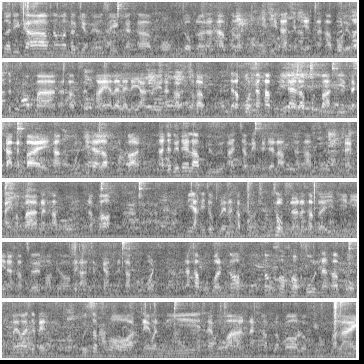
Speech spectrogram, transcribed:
สวัสดีครับน้องวันโตเกียวมิวสิกนะครับผมจบแล้วนะครับสำหรับ EP ที่ 51 นะครับบอกเลยว่าสนุกมากๆนะครับเซอร์ไพรส์อะไรหลายๆอย่างเลยนะครับสำหรับแต่ละคนนะครับที่ได้รับบทบาทที่แตกต่างกันไป ทั้งคนที่ได้รับบทบาทอาจจะเคยได้รับหรืออาจจะไม่เคยได้รับนะครับผมแปลกใหม่มากๆนะครับผมแล้วก็ ไม่อยากให้จบเลยนะครับผมจบแล้วนะครับใน EP นี้นะครับด้วยความที่ว่าเวลาจำกัดนะครับทุกคนนะครับผมวันก็ต้องขอขอบคุณนะครับผมไม่ว่าจะเป็นคุณสปอร์ตในวันนี้และเมื่อวานนะครับแล้วก็รวมถึงมาลัย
